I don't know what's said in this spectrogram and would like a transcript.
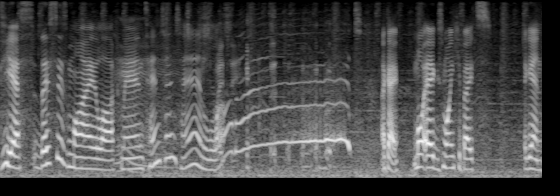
yes, this is my luck, mm. man. 10, 10, 10. Love it. Okay, more eggs, more incubates. Again.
